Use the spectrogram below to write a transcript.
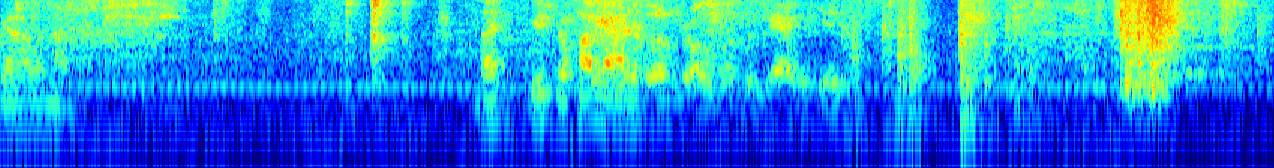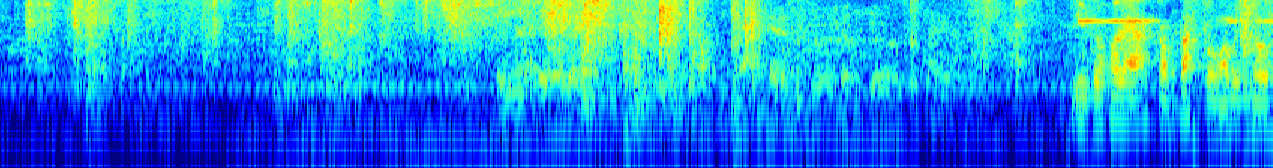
ra bên này bếp đã khóa ra đây Cơm rồi mà mình ra cái gì? Ra đi tôi khóa ra công tắc còn ở bình thường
